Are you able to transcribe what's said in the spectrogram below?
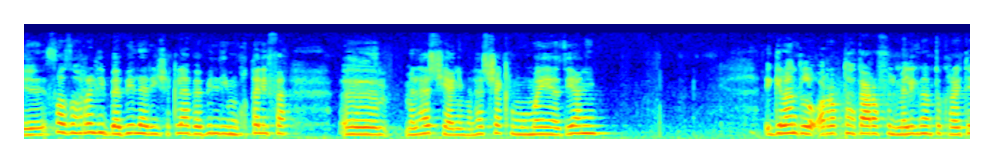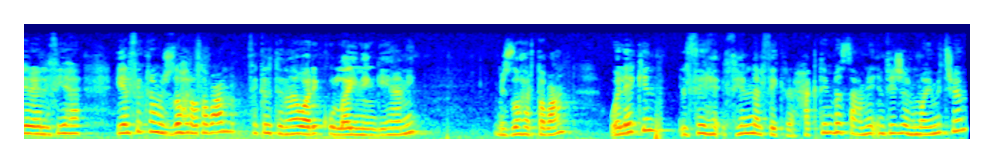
إيه، فظهر لي papillary شكلها papillae مختلفة آه، ملهاش يعني ملهاش شكل مميز يعني. ال gland لو قربت هتعرف ال malignant criteria اللي فيها. هي الفكرة مش ظاهرة طبعا فكرة إن أنا اوريكم lining يعني مش ظاهر طبعا. ولكن الفه... فهمنا الفكرة. حاجتين بس عاملين invasion ال myometrium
